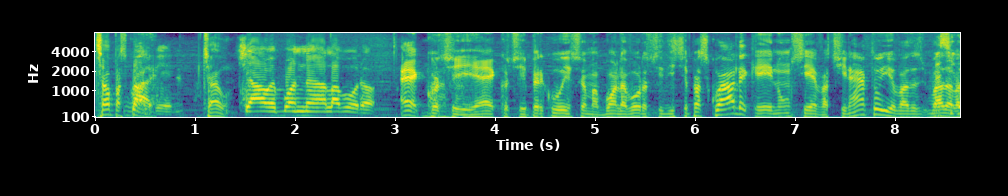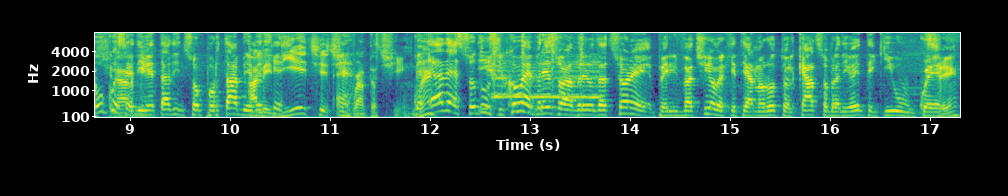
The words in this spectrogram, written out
Ciao Pasquale. Ciao. Ciao e buon eh, lavoro. Eccoci, eccoci. Per cui insomma, buon lavoro ci dice Pasquale che non si è vaccinato. Io vado, Ma vado sì, a comunque sei diventato insopportabile alle perché- 10.55. Eh. Beh, adesso tu, siccome hai preso la prenotazione per il vaccino perché ti hanno rotto il cazzo praticamente chiunque, Sì.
